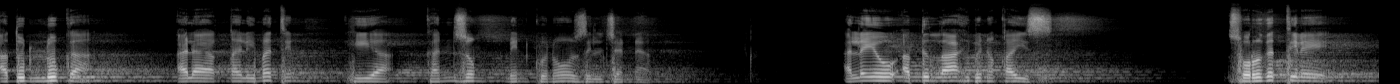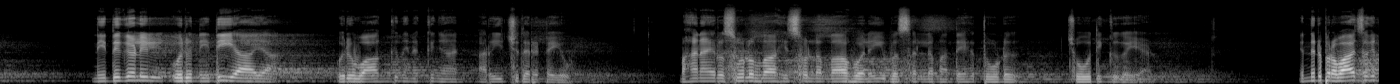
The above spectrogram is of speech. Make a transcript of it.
അതുല്ലുക അല കലിമത്തിൻ ഹിയ കൻസും മിൻ കുനൂസിൽ ജന്ന അല്ലയോ അബ്ദുല്ലാഹിബിൻ ഖൈസ് സ്വർഗത്തിലെ നിധികളിൽ ഒരു നിധിയായ ഒരു വാക്ക് നിനക്ക് ഞാൻ അറിയിച്ചു തരട്ടെയോ? മഹാനായ റസൂലുല്ലാഹി സ്വല്ലല്ലാഹു അലൈ വസല്ലം അദ്ദേഹത്തോട് ചോദിക്കുകയാണ്. എന്നിട്ട് പ്രവാചകൻ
